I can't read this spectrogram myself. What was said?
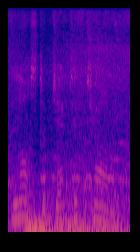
Have lost objective Charlie.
